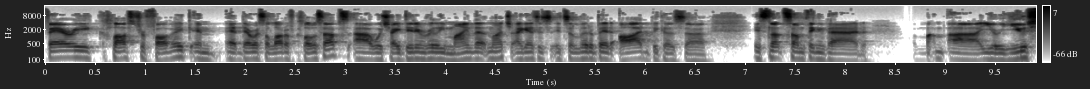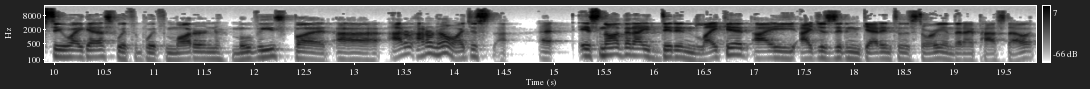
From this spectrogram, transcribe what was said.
very claustrophobic, and uh, there was a lot of close-ups, uh, which I didn't really mind that much. I guess it's it's a little bit odd because uh, it's not something that uh, you're used to, I guess, with with modern movies. But uh, I don't I don't know. I just. Uh, it's not that I didn't like it. I, I just didn't get into the story and then I passed out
